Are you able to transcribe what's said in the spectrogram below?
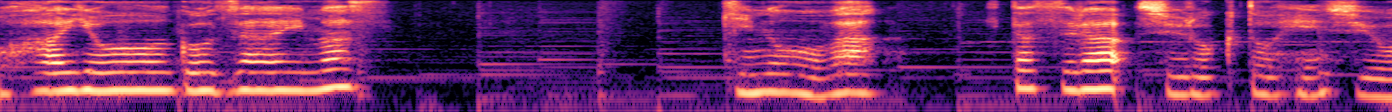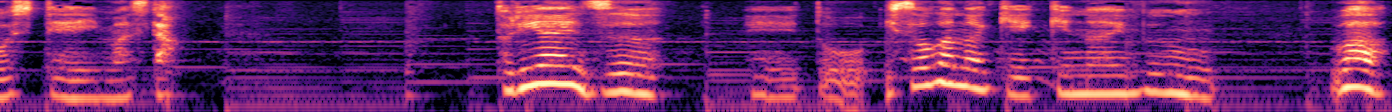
おはようございます。昨日はひたすら収録と編集をしていました。とりあえず、えーと、急がなきゃいけない分は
